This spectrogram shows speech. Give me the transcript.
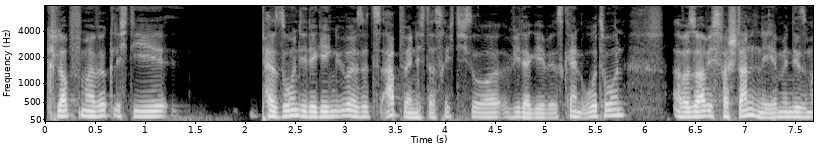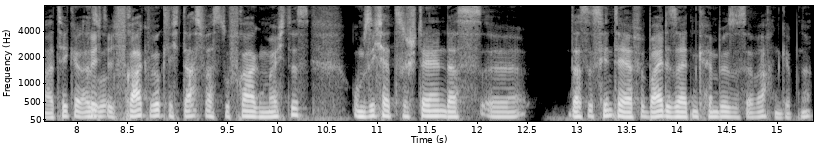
klopf mal wirklich die Person, die dir gegenüber sitzt, ab, wenn ich das richtig so wiedergebe. Ist kein O-Ton, aber so habe ich es verstanden eben in diesem Artikel. Also richtig. frag wirklich das, was du fragen möchtest, um sicherzustellen, dass, äh, dass es hinterher für beide Seiten kein böses Erwachen gibt. Ne?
